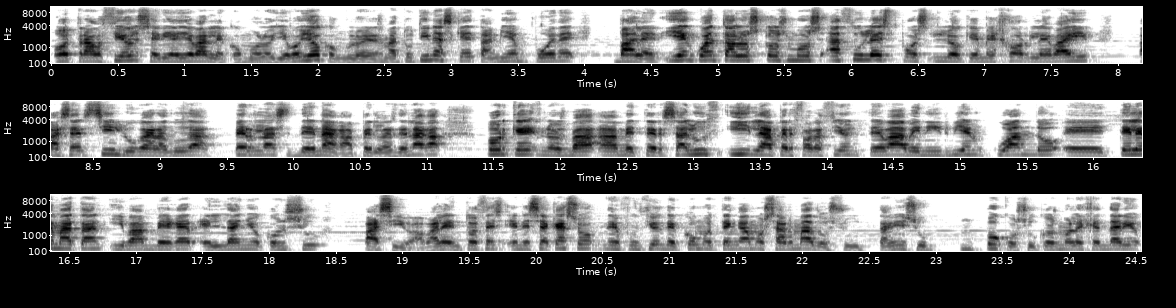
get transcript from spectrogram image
Otra opción sería llevarle como lo llevo yo, con glorias matutinas, que también puede valer. Y en cuanto a los cosmos azules, pues lo que mejor le va a ir va a ser sin lugar a duda perlas de naga, perlas de naga porque nos va a meter salud y la perforación te va a venir bien cuando eh, te le matan y van a pegar el daño con su pasiva, ¿vale? Entonces, en ese caso, en función de cómo tengamos armado su, también su, un poco su cosmo legendario,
